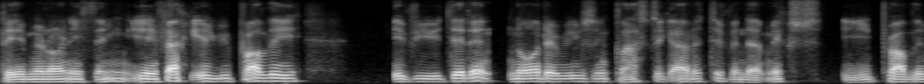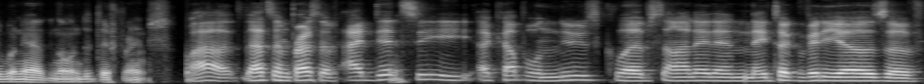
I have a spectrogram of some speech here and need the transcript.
pavement or anything. In fact, you probably, if you didn't know they were using plastic additive in that mix, you probably wouldn't have known the difference. Wow, that's impressive. I did see a couple news clips on it, and they took videos of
